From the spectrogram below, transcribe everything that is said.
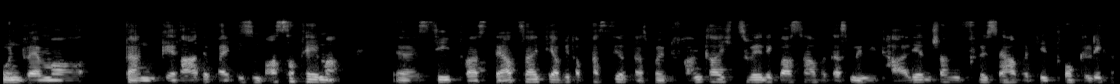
Und wenn man dann gerade bei diesem Wasserthema äh, sieht, was derzeit ja wieder passiert, dass wir in Frankreich zu wenig Wasser haben, dass wir in Italien schon Flüsse haben, die trocken liegen.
